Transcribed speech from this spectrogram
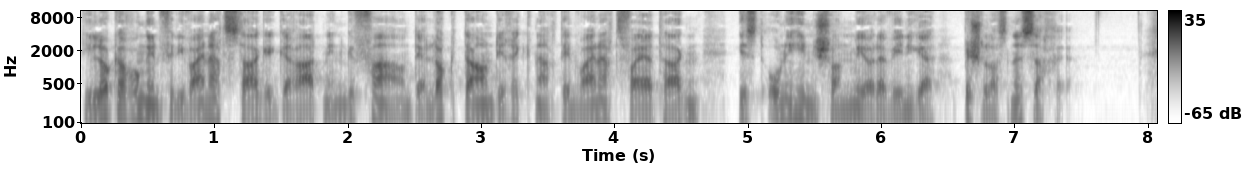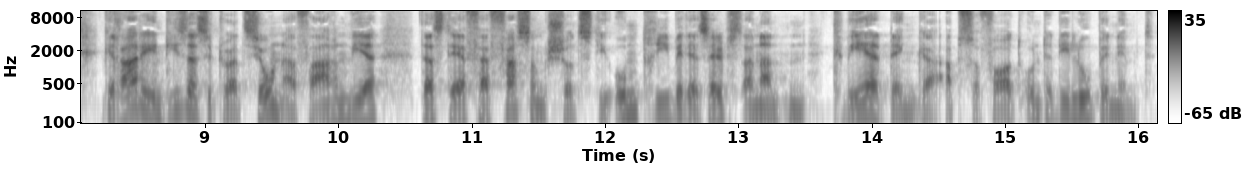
die Lockerungen für die Weihnachtstage geraten in Gefahr und der Lockdown direkt nach den Weihnachtsfeiertagen ist ohnehin schon mehr oder weniger beschlossene Sache. Gerade in dieser Situation erfahren wir, dass der Verfassungsschutz die Umtriebe der selbsternannten Querdenker ab sofort unter die Lupe nimmt.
